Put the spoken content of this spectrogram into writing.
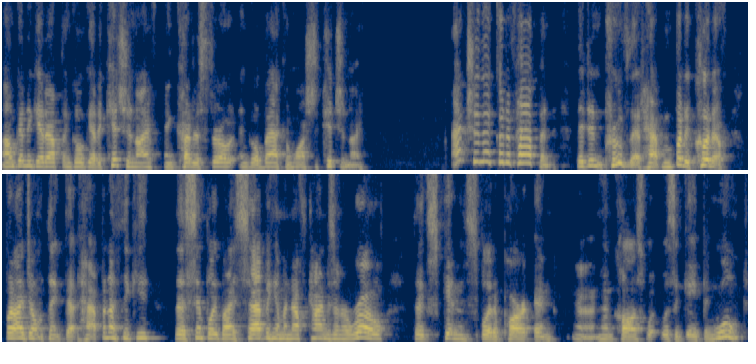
I'm going to get up and go get a kitchen knife and cut his throat and go back and wash the kitchen knife. Actually, that could have happened. They didn't prove that happened, but it could have. But I don't think that happened. I think he that simply by stabbing him enough times in a row, the skin split apart and, uh, and caused what was a gaping wound.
